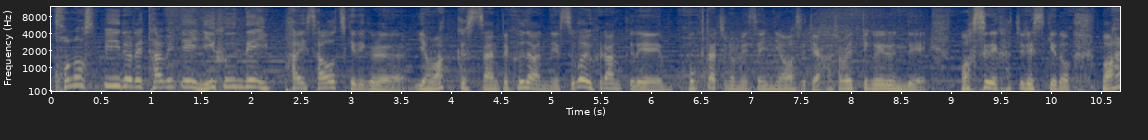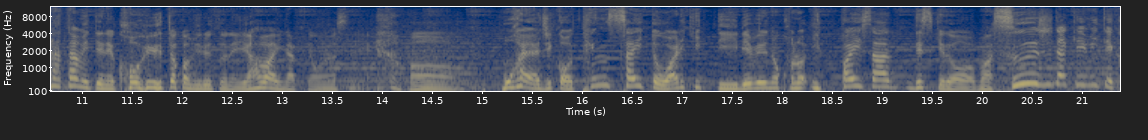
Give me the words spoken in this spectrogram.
このスピードで食べて2分でいっぱい差をつけてくる。いや、マックスさんって普段ね、すごいフランクで僕たちの目線に合わせて喋ってくれるんで、忘れがちですけど、改めてね、こういうとこ見るとね、やばいなって思いますね。あもはや自己天才と割り切っていいレベルのこのいっぱいさですけど、まあ数字だけ見て語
